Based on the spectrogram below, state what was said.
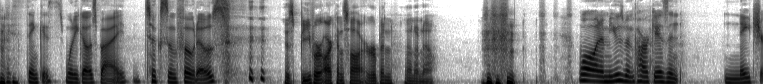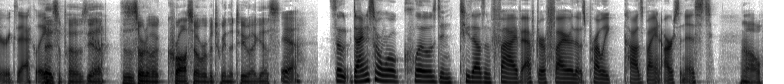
I think is what he goes by, took some photos. Is Beaver, Arkansas urban? I don't know. Well, an amusement park isn't nature exactly. I suppose, yeah. This is sort of a crossover between the two, I guess. Yeah. So Dinosaur World closed in 2005 after a fire that was probably caused by an arsonist. Oh,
